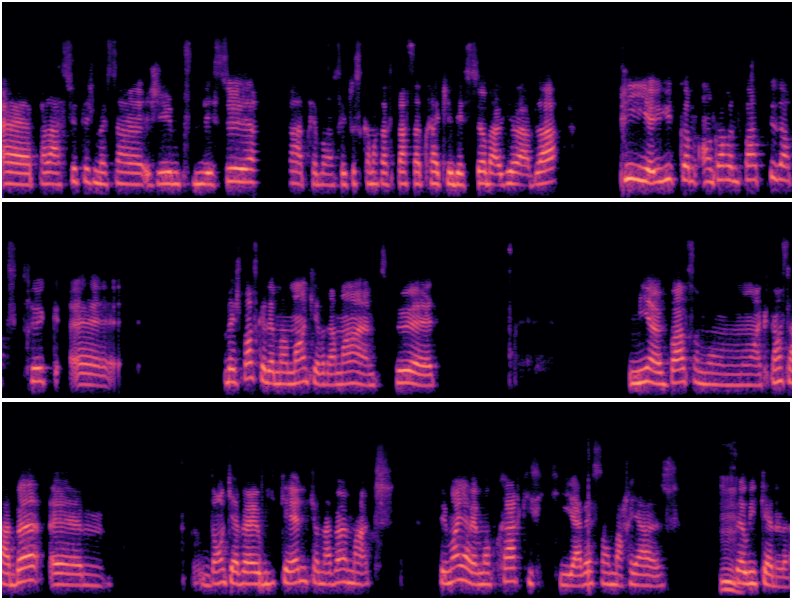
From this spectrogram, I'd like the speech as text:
Euh, par la suite, je me sens, j'ai eu une petite blessure. Après, bon, c'est tout comment ça se passe après avec les blessures, blablabla. Puis, il y a eu, comme encore une fois, plusieurs petits trucs. Euh, mais je pense que le moment qui a vraiment un petit peu euh, mis un pas sur mon, mon là-bas, donc, il y avait un week-end, qu'on avait un match. Puis moi, il y avait mon frère qui, qui avait son mariage hmm. ce week-end-là.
